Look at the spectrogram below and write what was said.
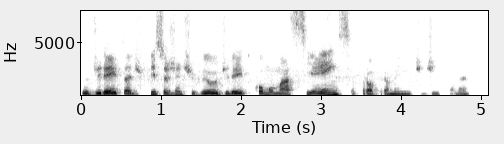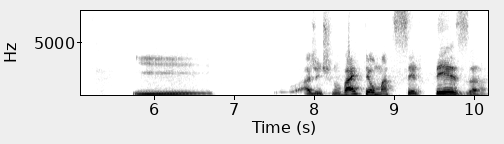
que o direito é difícil a gente ver o direito como uma ciência propriamente dita, né? E a gente não vai ter uma certeza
